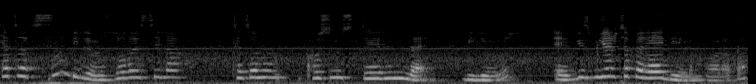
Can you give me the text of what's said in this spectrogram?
teta açısını biliyoruz. Dolayısıyla teta'nın kosinüs değerini de biliyoruz. E, biz bu yarıçapa R diyelim bu arada.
